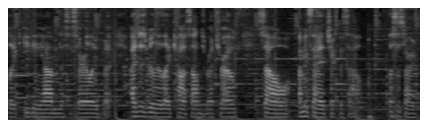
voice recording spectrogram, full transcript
like EDM necessarily, but I just really like how it sounds retro. So I'm excited to check this out. Let's get started.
